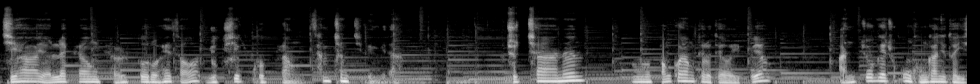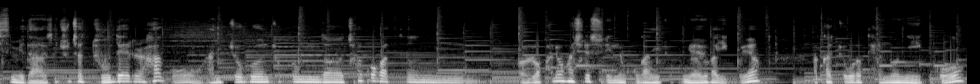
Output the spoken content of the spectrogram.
지하 14평 별도로 해서 69평 3층 집입니다. 주차는 어, 벙커 형태로 되어 있고요. 안쪽에 조금 공간이 더 있습니다. 그래서 주차 두 대를 하고 안쪽은 조금 더 창고 같은 걸로 활용하실 수 있는 공간이 조금 여유가 있고요. 바깥쪽으로 대문이 있고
